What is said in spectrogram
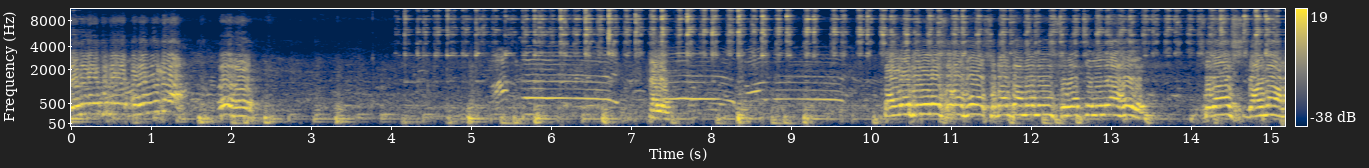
दोन्ही बघायची का? हो हो. हॅलो. पहिल्या सुभाष सुभाष सुरुवात केलेली आहे. सुभाष गावनाम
